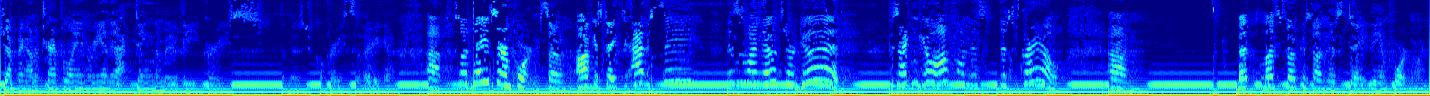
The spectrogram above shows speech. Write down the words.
jumping on a trampoline reenacting the movie Grease, the musical Grease. So there you go. Uh, so dates are important. So August 18th. I, see, this is why notes are good because I can go off on this this trail. Um, but let's focus on this date, the important one.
